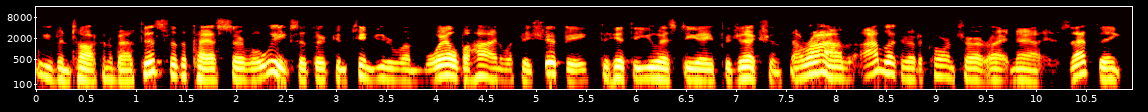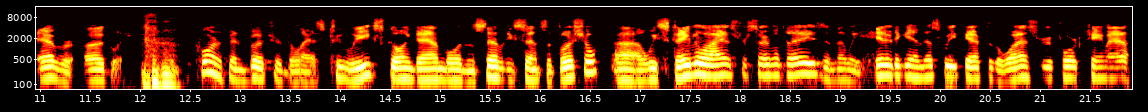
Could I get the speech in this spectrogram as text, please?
we've been talking about this for the past several weeks, that they're continuing continue to run well behind what they should be to hit the USDA projection. Now, Rob, I'm looking at a corn chart right now. Is that thing ever ugly? Corn's been butchered the last two weeks, going down more than 70 cents a bushel. Uh, we stabilized for several days, and then we hit it again this week after the WASDE report came out.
